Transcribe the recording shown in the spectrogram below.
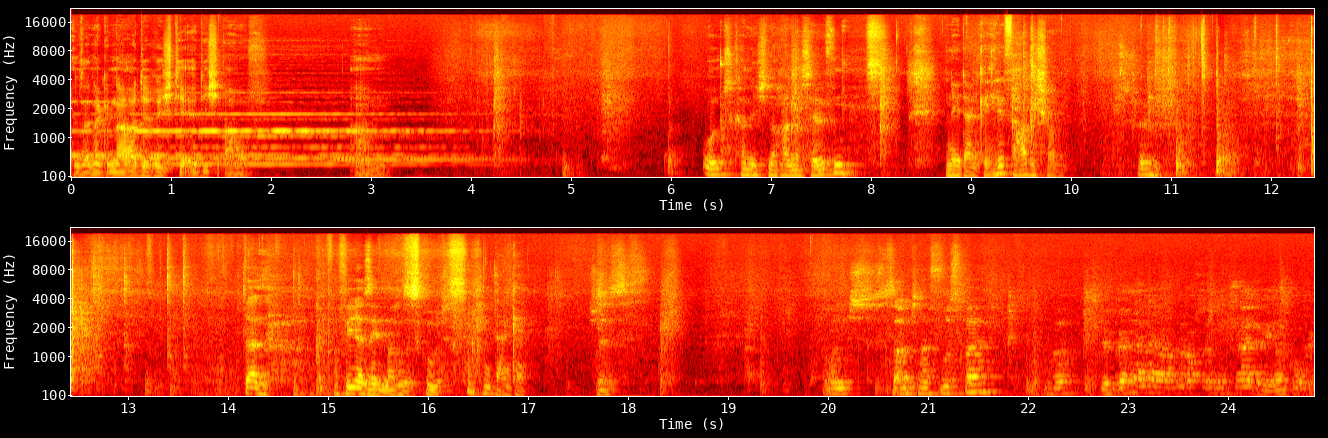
In seiner Gnade richte er dich auf. Amen. Und kann ich noch anders helfen? Nee, danke. Hilfe habe ich schon. Schön. Dann auf Wiedersehen, machen Sie es gut. danke. Tschüss. Und Sonntag Fußball? Wir können dann ja auch noch in die Kneipe gehen und gucken.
